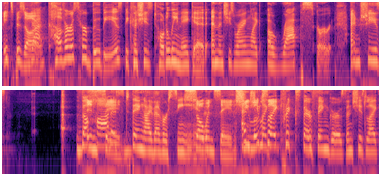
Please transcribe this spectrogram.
It's bizarre. that covers her boobies because she's totally naked, and then she's wearing like a wrap skirt, and she's the Insane. hottest thing I've ever seen. so insane. She and looks she like, like, pricks their fingers and she's like,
